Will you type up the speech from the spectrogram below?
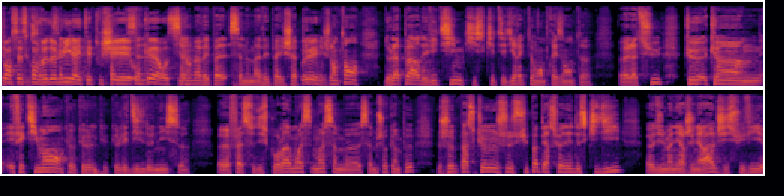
penser ce qu'on veut de lui. Il a été touché au cœur aussi. Ça ne hein. m'avait pas, ça ne m'avait pas échappé. Mais je l'entends de la part des victimes qui, qui étaient directement présentes là-dessus. Que, qu'un, effectivement, que, que, que, l'édile de Nice fasse ce discours-là, moi, moi ça, me, ça me choque un peu. Je, parce que je ne suis pas persuadé de ce qu'il dit d'une manière générale. J'ai suivi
